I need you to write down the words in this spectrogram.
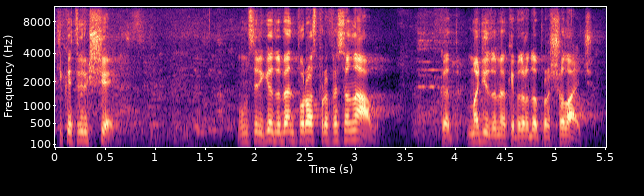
Tik atvirkščiai. Mums reikėtų bent poros profesionalų, kad matytume, kaip atrodo prašalaičiai.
